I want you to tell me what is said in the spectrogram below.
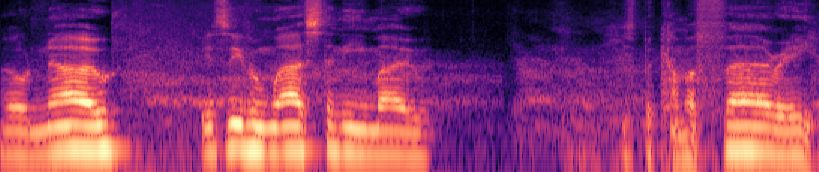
Oh no. It's even worse than emo. He's become a furry.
